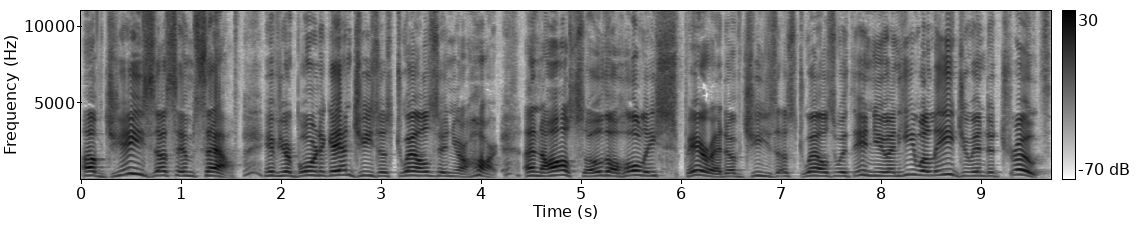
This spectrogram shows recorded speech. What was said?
of Jesus Himself. If you're born again, Jesus dwells in your heart. And also, the Holy Spirit of Jesus dwells within you, and He will lead you into truth.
